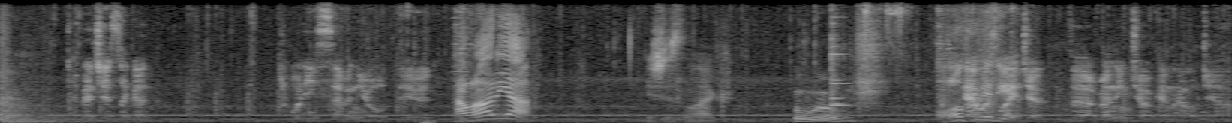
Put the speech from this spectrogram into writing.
I bet you it's like a 27 year old dude. How are ya? He's just like, ooh. woo. Off that was my you. jo- the running joke at my old job.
